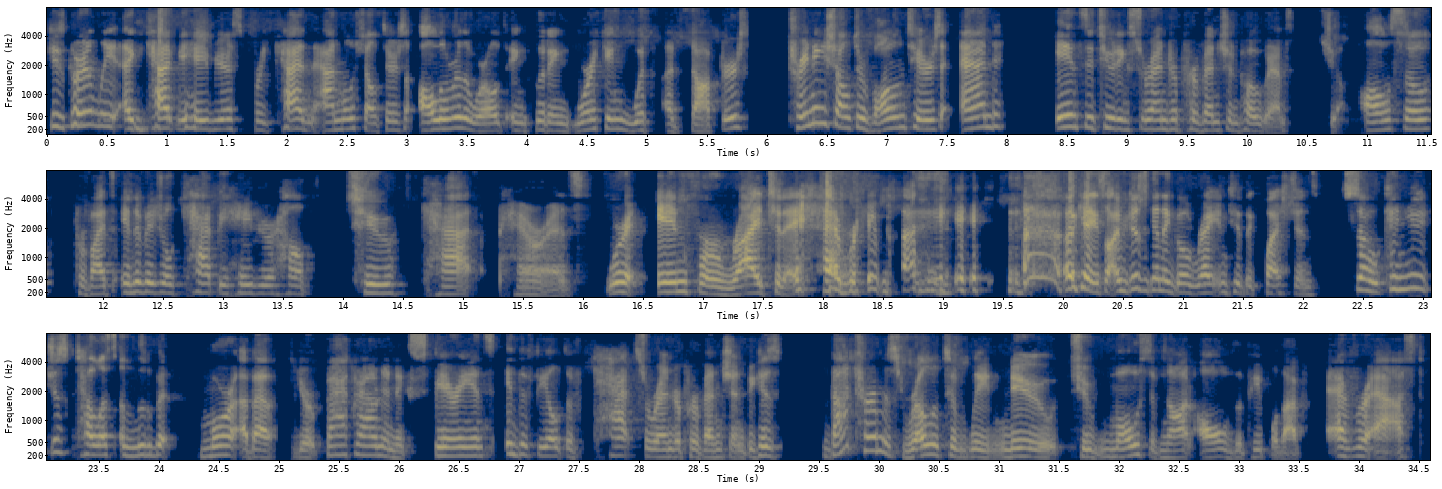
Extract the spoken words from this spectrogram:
She's currently a cat behaviorist for cat and animal shelters all over the world, including working with adopters, training shelter volunteers, and instituting surrender prevention programs. She also provides individual cat behavior help to cat parents. We're in for a ride today, everybody. okay, so I'm just going to go right into the questions. So, can you just tell us a little bit more about your background and experience in the field of cat surrender prevention? Because that term is relatively new to most, if not all, of the people that I've ever asked.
